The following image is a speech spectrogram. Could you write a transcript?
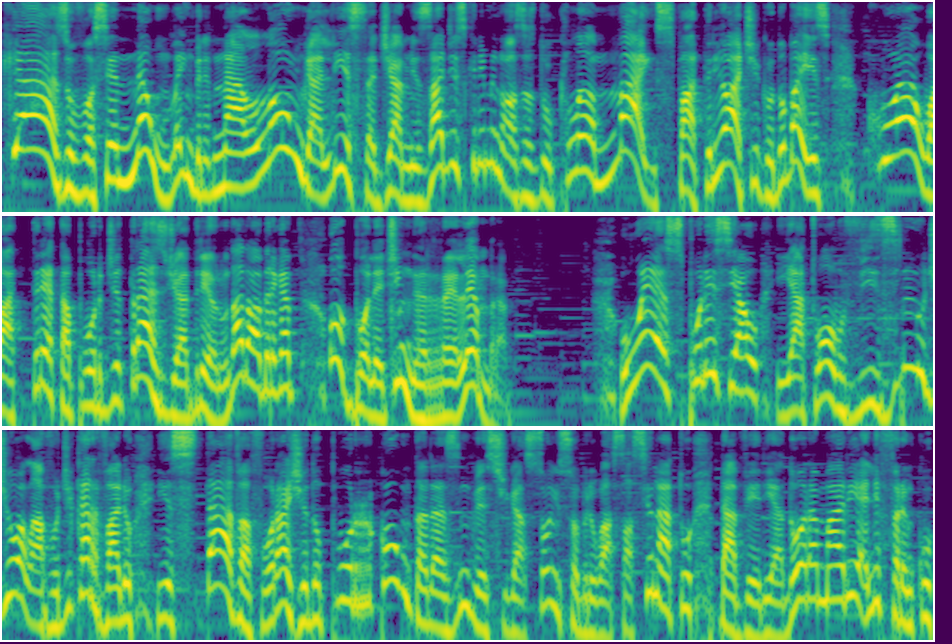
Caso você não lembre na longa lista de amizades criminosas do clã mais patriótico do país, qual a treta por detrás de Adriano da Nóbrega, o boletim relembra. O ex-policial e atual vizinho de Olavo de Carvalho estava foragido por conta das investigações sobre o assassinato da vereadora Marielle Franco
